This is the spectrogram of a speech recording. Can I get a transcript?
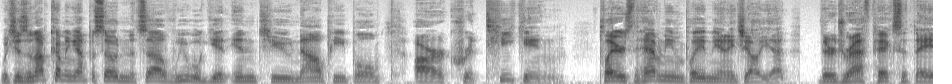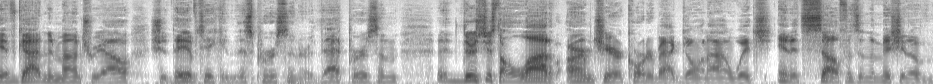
which is an upcoming episode in itself. We will get into now people are critiquing players that haven't even played in the NHL yet, their draft picks that they have gotten in Montreal, should they have taken this person or that person? There's just a lot of armchair quarterback going on, which in itself is an admission of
